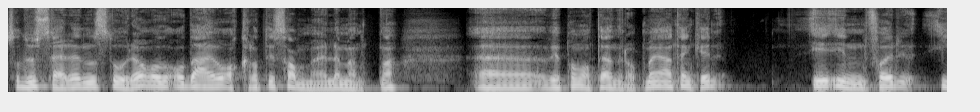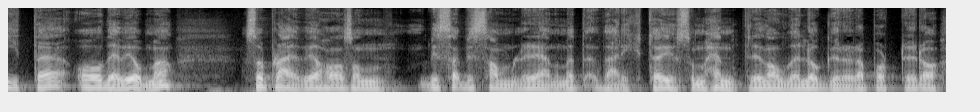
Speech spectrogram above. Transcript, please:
Så du ser den store, og, og, det er jo akkurat de samme elementene eh, vi på en måte ender opp med. Jeg tenker Innenfor IT og det vi jobber med, så pleier vi å ha sånn vi, vi samler gjennom et verktøy som henter inn alle logger og rapporter og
